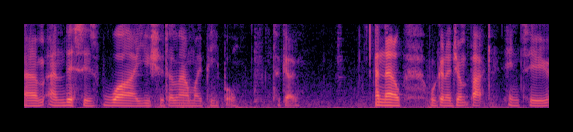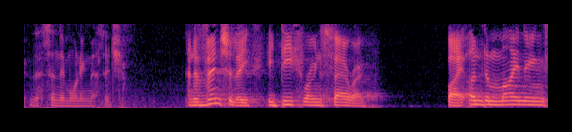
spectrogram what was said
um, and this is why you should allow my people to go. And now we're going to jump back into the Sunday morning message. And eventually, he dethrones Pharaoh by undermining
